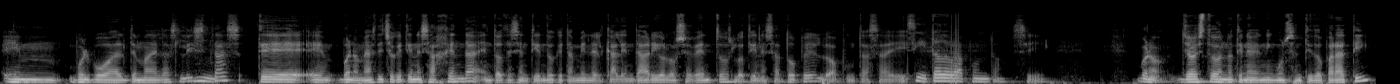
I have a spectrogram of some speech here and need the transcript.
Em, vuelvo al tema de las listas. Mm. Te, em, bueno, me has dicho que tienes agenda, entonces entiendo que también el calendario, los eventos, lo tienes a tope, lo apuntas ahí. Sí, todo lo apunto. Sí. Bueno, yo esto no tiene ningún sentido para ti.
